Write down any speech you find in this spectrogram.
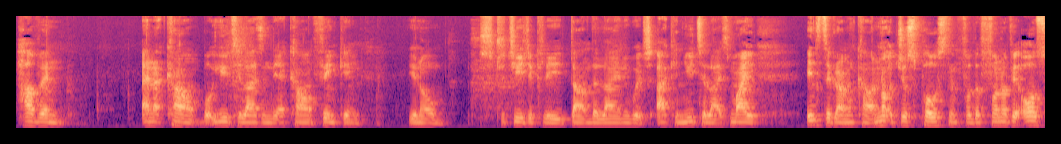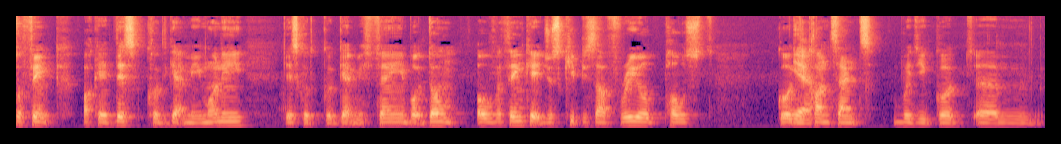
having an account but utilizing the account, thinking, you know, strategically down the line in which I can utilize my Instagram account, not just posting for the fun of it. Also think, okay, this could get me money, this could, could get me fame, but don't overthink it. Just keep yourself real, post good Yeah. content with your good um,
